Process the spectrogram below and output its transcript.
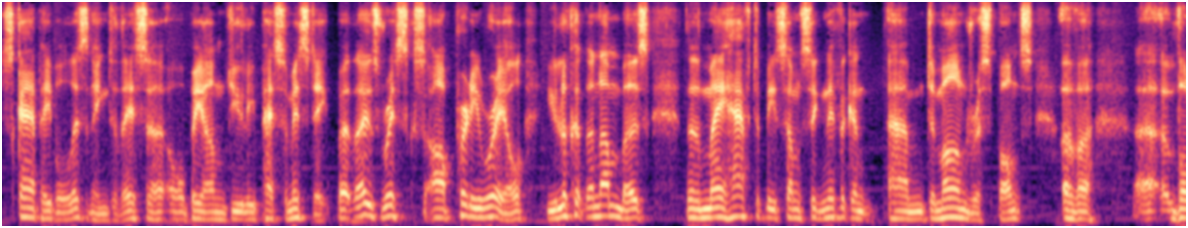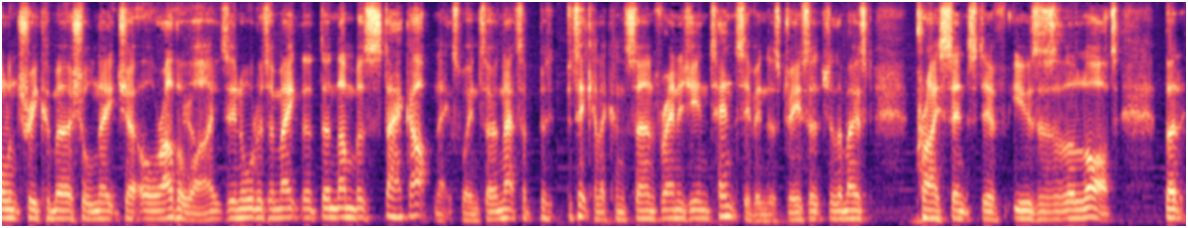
scare people listening to this uh, or be unduly pessimistic, but those risks are pretty real. You look at the numbers; there may have to be some significant um, demand response of a uh, voluntary commercial nature or otherwise in order to make the, the numbers stack up next winter. And that's a p- particular concern for energy intensive industries, which are the most price sensitive users of the lot. But,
